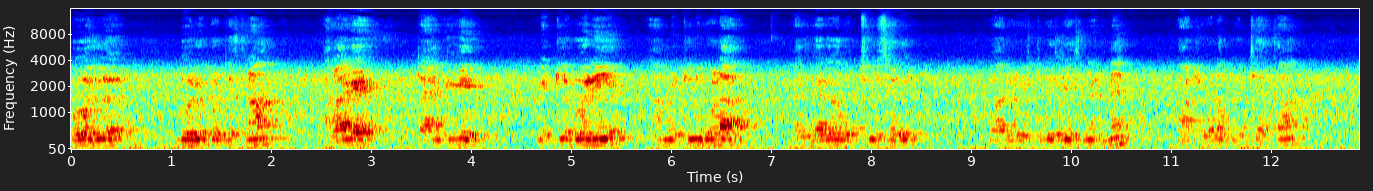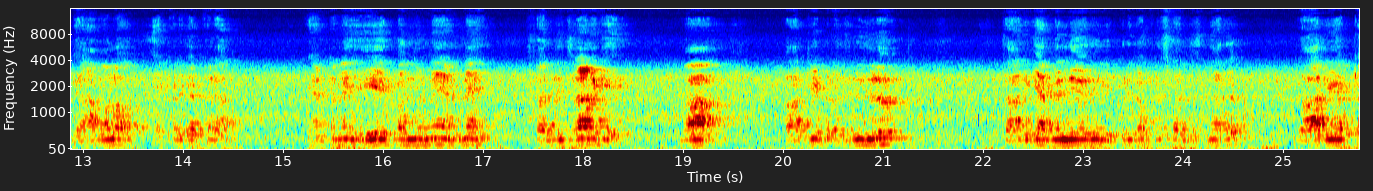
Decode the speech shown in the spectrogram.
బోర్లు బోరు కొట్టిస్తున్నాం. అలాగే ట్యాంక్కి మెట్లు పోయినాయి. ఆ మెట్లను కూడా అధికారి వారు చూశారు. వారు డిస్ట్రిబ్యూట్ చేసిన వెంటనే వాటిని కూడా పూర్తి చేస్తాం. గ్రామంలో ఎక్కడికక్కడ వెంటనే ఏ ఇబ్బంది ఉన్నా వెంటనే స్పందించడానికి మా పార్టీ ప్రతినిధులు స్థానిక ఎమ్మెల్యేలు ఎప్పటికప్పుడు స్పందిస్తున్నారు. వారి యొక్క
